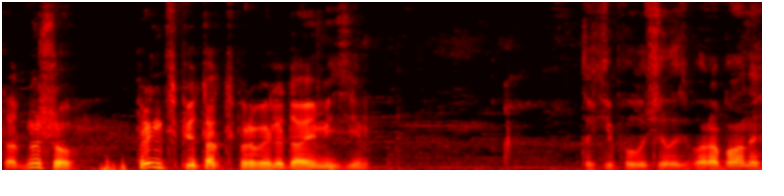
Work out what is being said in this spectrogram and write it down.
Так, ну що, в принципі, так тепер виглядає мій зім. Такі вийшли барабани.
